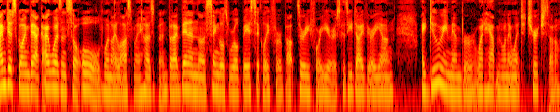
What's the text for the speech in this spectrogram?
I'm just going back. I wasn't so old when I lost my husband, but I've been in the singles world basically for about 34 years because he died very young. I do remember what happened when I went to church, though.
